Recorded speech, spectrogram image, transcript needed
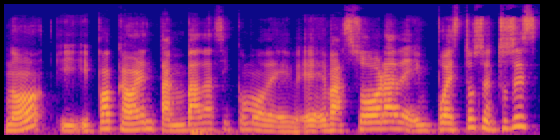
¿no? Y, y puedo acabar entambada así como de evasora de impuestos. Entonces,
